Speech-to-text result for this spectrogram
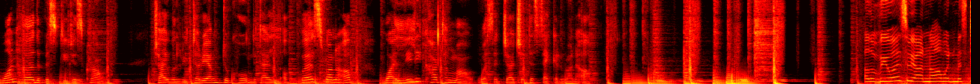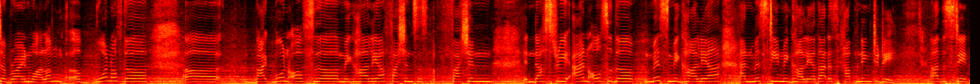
won her the prestigious crown. Chaivalry Tariang took home the title of first runner-up, while Lily Kharthangmaw was adjudged the second runner-up. Hello viewers, we are now with Mr. Brian Walang, uh, one of the uh, backbone of the Meghalaya fashion fashion industry and also the Miss Meghalaya and Miss Teen Meghalaya that is happening today at the state.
